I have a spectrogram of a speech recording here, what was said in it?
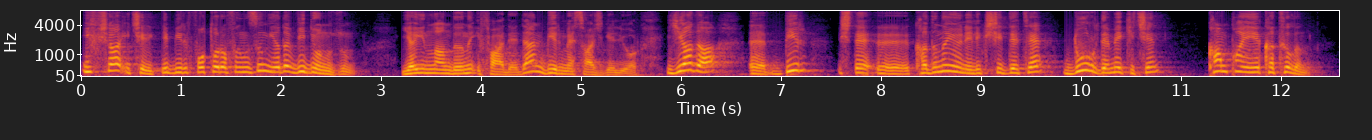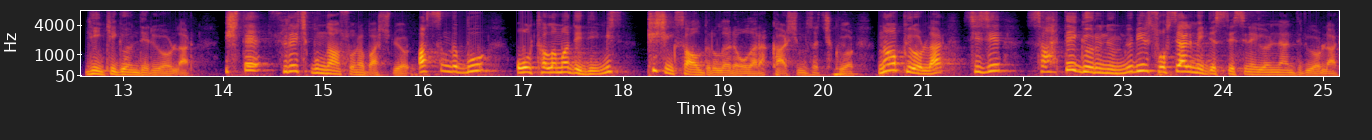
ifşa içerikli bir fotoğrafınızın ya da videonuzun yayınlandığını ifade eden bir mesaj geliyor. Ya da e, bir işte e, kadına yönelik şiddete dur demek için kampanyaya katılın linki gönderiyorlar. İşte süreç bundan sonra başlıyor. Aslında bu oltalama dediğimiz phishing saldırıları olarak karşımıza çıkıyor. Ne yapıyorlar? Sizi sahte görünümlü bir sosyal medya sitesine yönlendiriyorlar.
